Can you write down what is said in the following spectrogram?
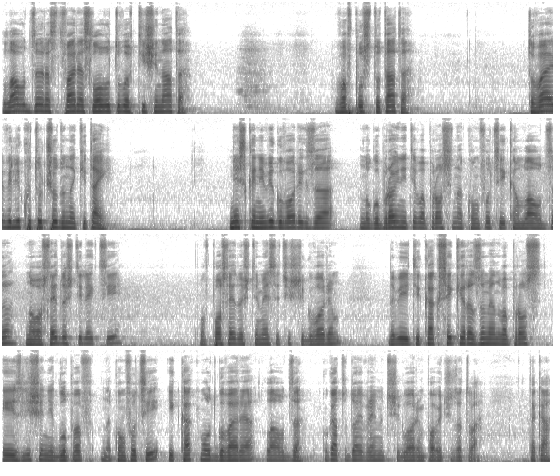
Лао Цза разтваря словото в тишината, в пустотата. Това е великото чудо на Китай. Днеска не ви говорих за многобройните въпроси на Конфуций към Лао Цза, но в следващите лекции, в последващите месеци ще говорим да видите как всеки разумен въпрос е излишен и глупав на Конфуций и как му отговаря Лао Цза. Когато дойде времето ще говорим повече за това. Така.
